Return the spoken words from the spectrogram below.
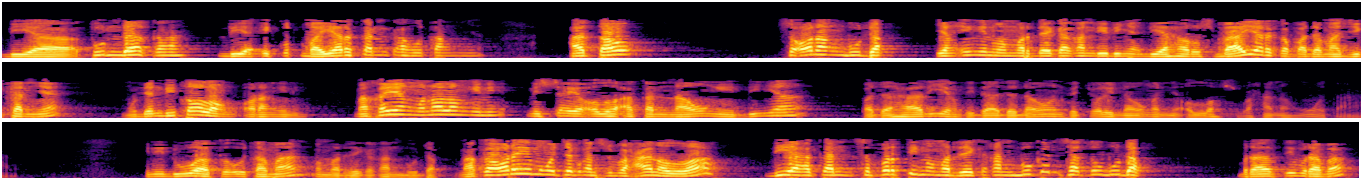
dia tundakah dia ikut bayarkankah hutangnya atau seorang budak yang ingin memerdekakan dirinya dia harus bayar kepada majikannya kemudian ditolong orang ini maka yang menolong ini niscaya Allah akan naungi dia pada hari yang tidak ada naungan kecuali naungannya Allah Subhanahu wa taala. Ini dua keutamaan memerdekakan budak. Maka orang yang mengucapkan subhanallah, dia akan seperti memerdekakan bukan satu budak. Berarti berapa?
